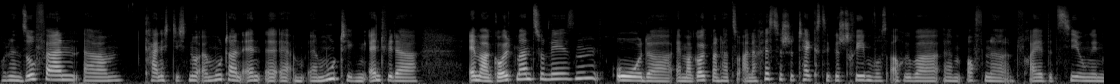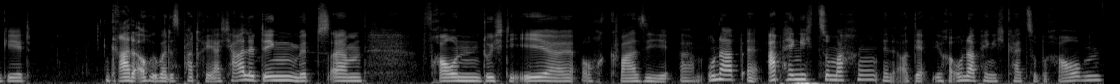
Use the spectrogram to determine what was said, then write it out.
Und insofern ähm, kann ich dich nur ermutern, äh, ermutigen, entweder Emma Goldman zu lesen oder Emma Goldman hat so anarchistische Texte geschrieben, wo es auch über ähm, offene und freie Beziehungen geht. Gerade auch über das patriarchale Ding mit ähm, Frauen durch die Ehe auch quasi ähm, unab äh, abhängig zu machen, in, der, ihrer Unabhängigkeit zu berauben.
